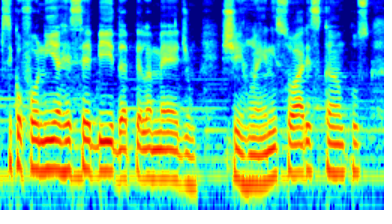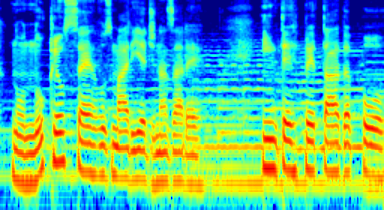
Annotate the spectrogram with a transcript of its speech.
Psicofonia recebida pela médium Shirlene Soares Campos no Núcleo Servos Maria de Nazaré. Interpretada por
